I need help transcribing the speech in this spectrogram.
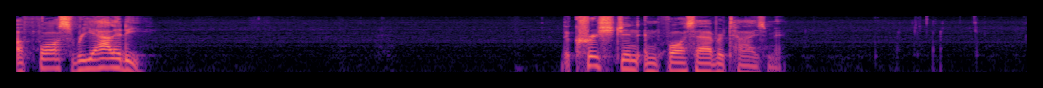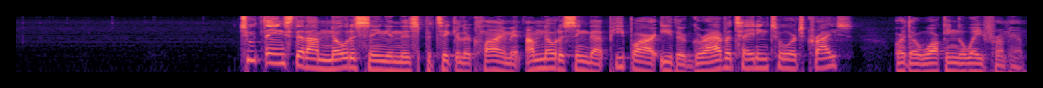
a false reality. The Christian and false advertisement. Two things that I'm noticing in this particular climate. I'm noticing that people are either gravitating towards Christ or they're walking away from him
